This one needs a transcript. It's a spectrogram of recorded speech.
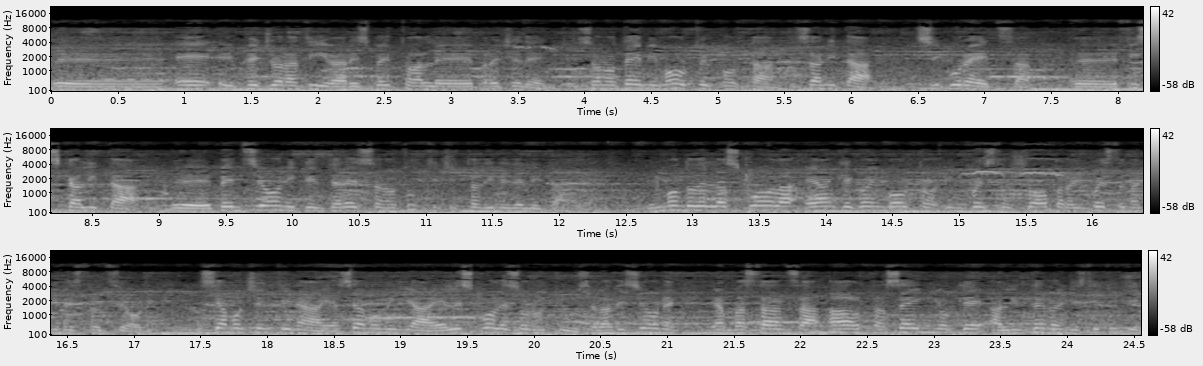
eh, è peggiorativa rispetto alle precedenti. Sono temi molto importanti, sanità, sicurezza, eh, fiscalità, eh, pensioni che interessano tutti i cittadini dell'Italia. Il mondo della scuola è anche coinvolto in questo sciopero, in queste manifestazioni. Siamo centinaia, siamo migliaia, le scuole sono chiuse, l'adesione è abbastanza alta, segno che all'interno degli istituti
